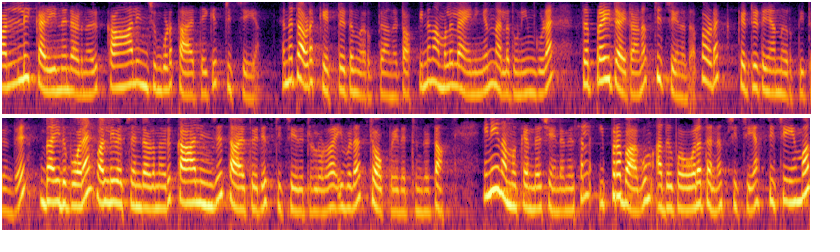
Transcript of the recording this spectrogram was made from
വള്ളി കഴിയുന്നതിന്റെ അവിടെ നിന്ന് ഒരു കാലിഞ്ചും കൂടെ താഴത്തേക്ക് സ്റ്റിച്ച് ചെയ്യാം എന്നിട്ട് അവിടെ കെട്ടിട്ട് നിർത്തുകയാണ് കേട്ടോ പിന്നെ നമ്മൾ ലൈനിങ്ങും നല്ല തുണിയും കൂടെ സെപ്പറേറ്റ് ആയിട്ടാണ് സ്റ്റിച്ച് ചെയ്യുന്നത്. അപ്പോൾ അവിടെ കെട്ടിട്ട് ഞാൻ നിർത്തിയിട്ടുണ്ട്. ഇതാ ഇതുപോലെ വള്ളി വെച്ചതിന്റെ അവിടെ നിന്ന് ഒരു കാലിഞ്ച് താഴത്ത് വരെ സ്റ്റിച്ച് ചെയ്തിട്ടുള്ളൂ ഇവിടെ സ്റ്റോപ്പ് ചെയ്തിട്ടുണ്ട് കേട്ടോ ഇനി നമുക്ക് എന്താ ചെയ്യേണ്ടതെന്ന് വെച്ചാൽ ഇപ്പുറ ഭാഗവും അതുപോലെ തന്നെ സ്റ്റിച്ച് ചെയ്യാം. സ്റ്റിച്ച് ചെയ്യുമ്പോൾ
